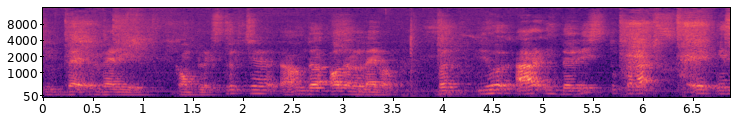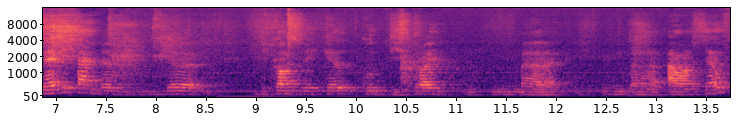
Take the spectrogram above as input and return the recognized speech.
with very, very complex structure on the other level. But you are in the risk to collapse uh, in every time the, the, because we could, could destroy mm, uh, mm, uh, ourselves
